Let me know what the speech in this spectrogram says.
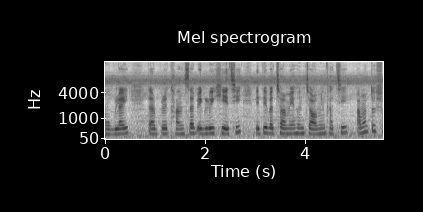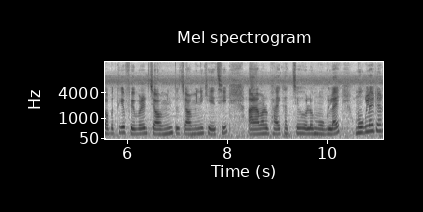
মোগলাই তারপরে থামস আপ এগুলোই খেয়েছি। দেখতেই পাচ্ছ আমি এখন চাউমিন খাচ্ছি। আমার তো সবার থেকে ফেভারিট চাউমিন, তো চাউমিনই খেয়েছি। আর আমার ভাই খাচ্ছে হলো মোগলাই। মোগলাইটার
